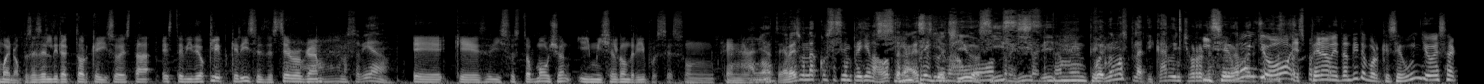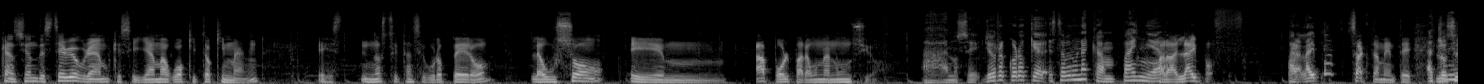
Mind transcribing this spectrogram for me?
Bueno, pues es el director que hizo esta, este videoclip que dices de Stereogram, Ah, no sabía. eh, que hizo stop motion, y Michel Gondry, pues es un genio. Ah, ¿no? a veces una cosa siempre lleva a otra. Siempre Eso es lo lleva chido. sí, sí, sí. exactamente. Podemos platicar un chorro. Y según yo, espérame tantito, porque según yo esa canción de Stereogram que se llama Walkie Talkie Man, es- no estoy tan seguro, pero la usó em, Apple para un anuncio, Ah, no sé. Yo recuerdo que estaba en una campaña para el iPod. Para el iPod. Exactamente. ¿A quién Los, le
